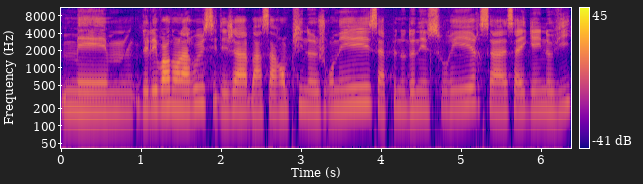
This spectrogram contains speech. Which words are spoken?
mais hum, de les voir dans la rue, c'est déjà, bah, ça remplit nos journées, ça peut nous donner le sourire, ça, ça égaye nos vies.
